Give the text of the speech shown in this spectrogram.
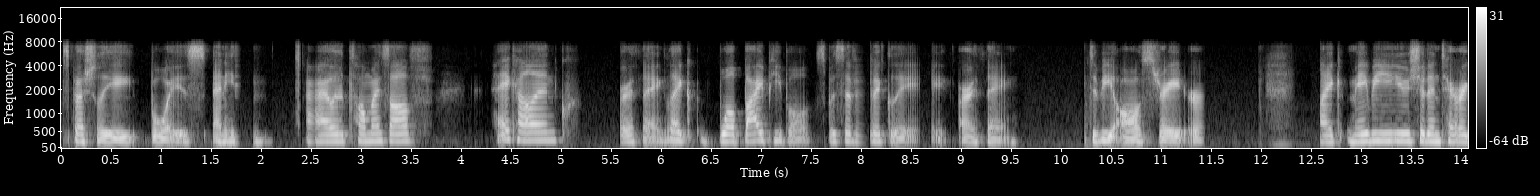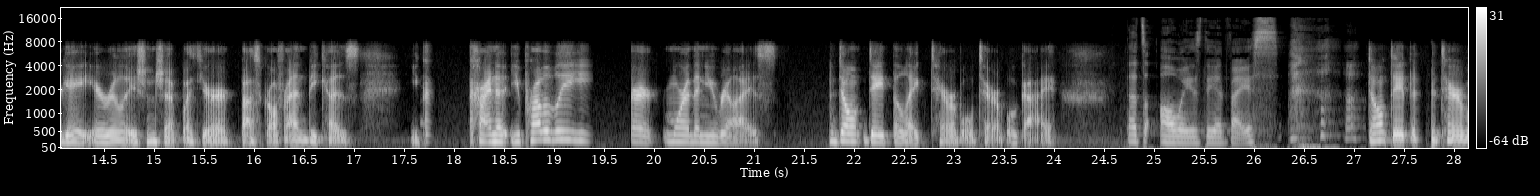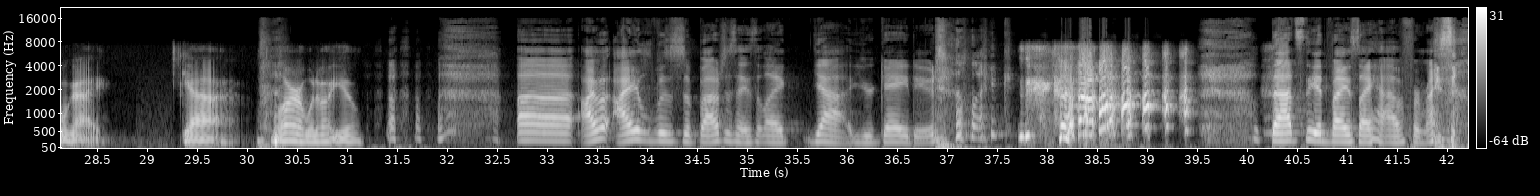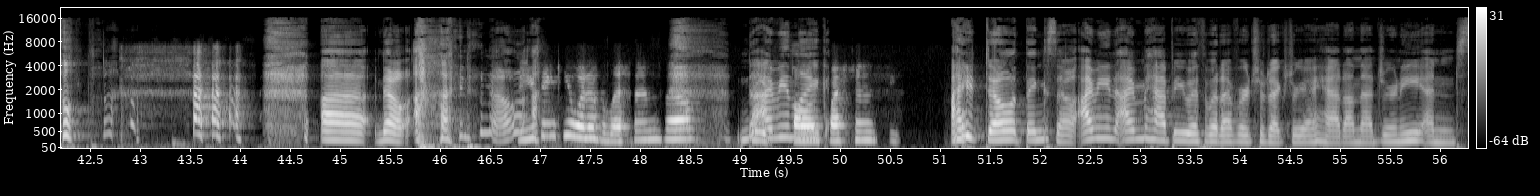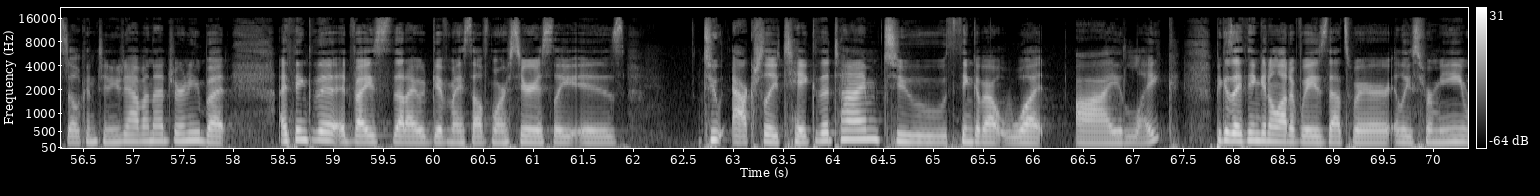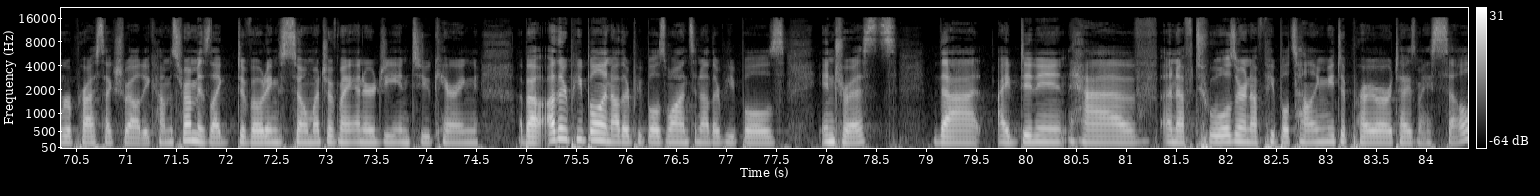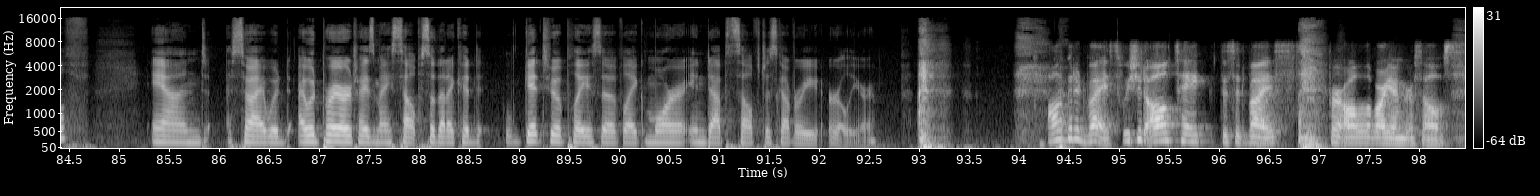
especially boys, anything. I would tell myself, "Hey, Colin, a thing. Like, well, bi people specifically are a thing. To be all straight or like maybe you should interrogate your relationship with your best girlfriend because you kind of you probably are more than you realize. Don't date the like terrible terrible guy. That's always the advice. Don't date the, the terrible guy. Yeah. Laura, what about you? Uh, I, w- I was about to say that, like, yeah, you're gay, dude. like, that's the advice I have for myself. uh, no, I don't know. Do you think you would have listened though? No, I mean, like, questions. I don't think so. I mean, I'm happy with whatever trajectory I had on that journey and still continue to have on that journey. But I think the advice that I would give myself more seriously is to actually take the time to think about what I like. Because I think in a lot of ways, that's where, at least for me, repressed sexuality comes from is like devoting so much of my energy into caring about other people and other people's wants and other people's interests that I didn't have enough tools or enough people telling me to prioritize myself. And so I would I would prioritize myself so that I could get to a place of like more in-depth self-discovery earlier. All good advice. We should all take this advice for all of our younger selves.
